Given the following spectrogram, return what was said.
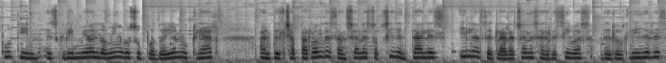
Putin, esgrimió el domingo su poderío nuclear ante el chaparrón de sanciones occidentales y las declaraciones agresivas de los líderes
